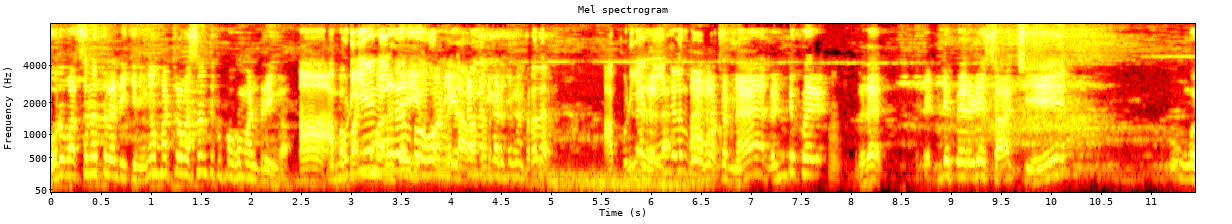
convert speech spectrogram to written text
ஒரு வசனத்துல நிக்கிறீங்க மற்ற வசனத்துக்கு போக மாட்டீங்க அப்படியே நீங்களும் வசனம் ரெண்டு பேர் ரெண்டு பேருடைய சாட்சி உங்க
